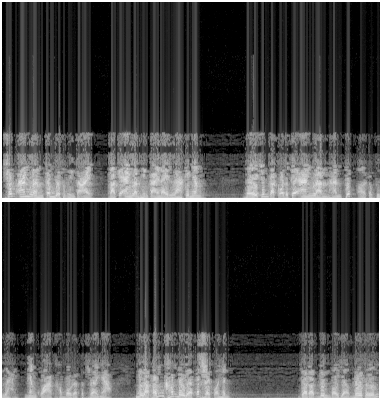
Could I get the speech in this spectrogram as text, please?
Sống an lành trong giờ phút hiện tại. Và cái an lành hiện tại này là cái nhân. Để chúng ta có được cái an lành, hạnh phúc ở trong tương lai, nhân quả không bao giờ tách rời nhau như là bóng không bao giờ tách rời khỏi hình. Do đó đừng bao giờ mơ tưởng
